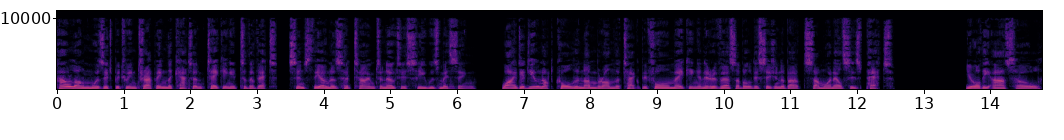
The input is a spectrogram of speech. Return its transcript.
How long was it between trapping the cat and taking it to the vet, since the owners had time to notice he was missing? Why did you not call the number on the tag before making an irreversible decision about someone else's pet? You're the asshole,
